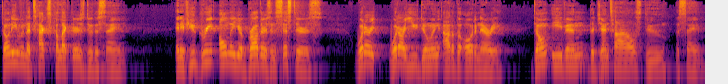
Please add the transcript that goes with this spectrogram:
Don't even the tax collectors do the same? And if you greet only your brothers and sisters, what are, what are you doing out of the ordinary? Don't even the Gentiles do the same?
